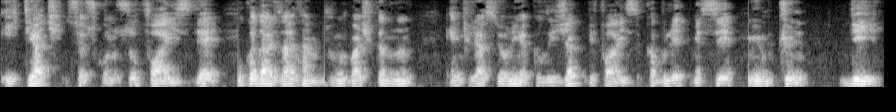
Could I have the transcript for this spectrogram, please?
ihtiyaç söz konusu faizde. Bu kadar zaten Cumhurbaşkanı'nın enflasyonu yakalayacak bir faizi kabul etmesi mümkün değil.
